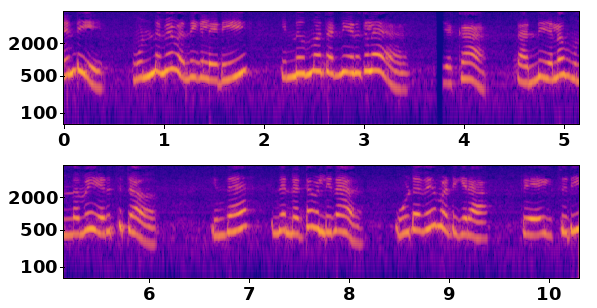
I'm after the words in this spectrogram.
ஏண்டி முன்னமே வந்தீங்களேடி? இன்னுமா தண்ணி எடுக்கல? ஏக்கா தண்ணி எல்லாம் முன்னமே எடுத்துட்டோம் இந்த இந்த நெட்டவள்ளி தான் விடவே மாட்டேங்கிறா. பேசுடி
